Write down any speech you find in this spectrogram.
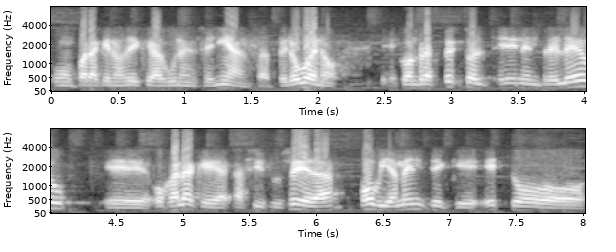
como para que nos deje alguna enseñanza. Pero bueno, eh, con respecto al TN entre Leu, eh, ojalá que así suceda. Obviamente que esto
